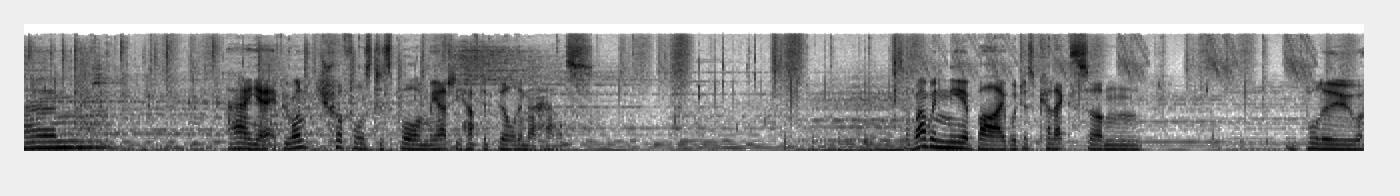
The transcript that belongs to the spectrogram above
Um, ah, yeah, if we want truffles to spawn, we actually have to build in a house. So while we're nearby, we'll just collect some blue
